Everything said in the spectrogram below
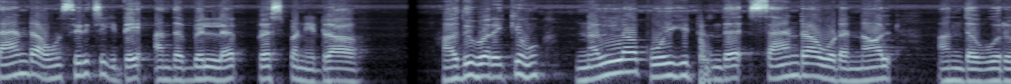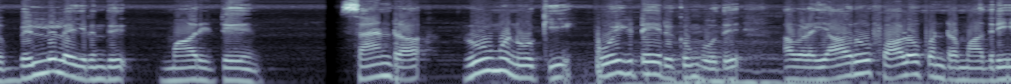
சாண்ட்ராவும் சிரிச்சுக்கிட்டே அந்த பெல்லை ப்ரெஸ் பண்ணிடுறா. அது வரைக்கும் நல்லா போய்கிட்டு இருந்த சாண்ட்ராவோட நாள் அந்த ஒரு பெல்லில் இருந்து மாறிட்டு. சாண்ட்ரா ரூமை நோக்கி போய்கிட்டே இருக்கும்போது அவளை யாரோ ஃபாலோ பண்ணுற மாதிரி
